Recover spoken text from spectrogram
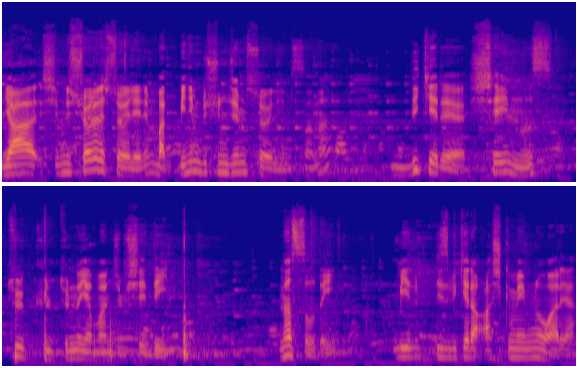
ya şimdi şöyle söyleyelim. Bak benim düşüncemi söyleyeyim sana. Bir kere Shameless Türk kültürüne yabancı bir şey değil. Nasıl değil? Bir, biz bir kere Aşkı Memnu var ya.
